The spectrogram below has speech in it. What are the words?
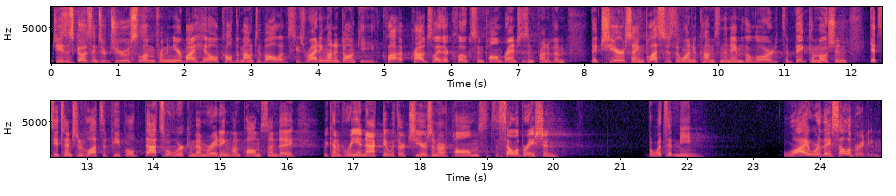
Jesus goes into Jerusalem from a nearby hill called the Mount of Olives. He's riding on a donkey. Crowds lay their cloaks and palm branches in front of him. They cheer, saying, Blessed is the one who comes in the name of the Lord. It's a big commotion, gets the attention of lots of people. That's what we're commemorating on Palm Sunday. We kind of reenact it with our cheers and our palms. It's a celebration. But what's it mean? Why were they celebrating?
